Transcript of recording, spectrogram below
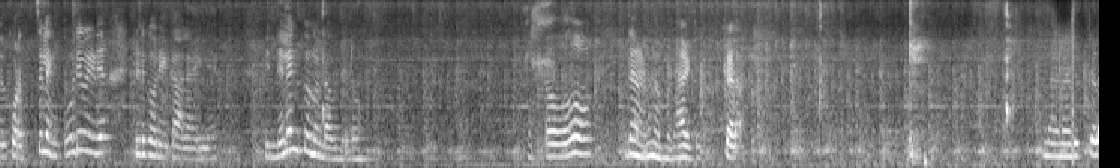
ഒരു കുറച്ച് ലെങ്ത് കൂടി വീഡിയോ ഇട്ടിട്ട് കുറേ കാലമായില്ലേ വലിയ ലെങ്ത് ഒന്നും ഉണ്ടാവില്ല കേട്ടോ അപ്പോൾ ഇതാണ് നമ്മുടെ അടുക്കള. ഇതാണ് അടുക്കള.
